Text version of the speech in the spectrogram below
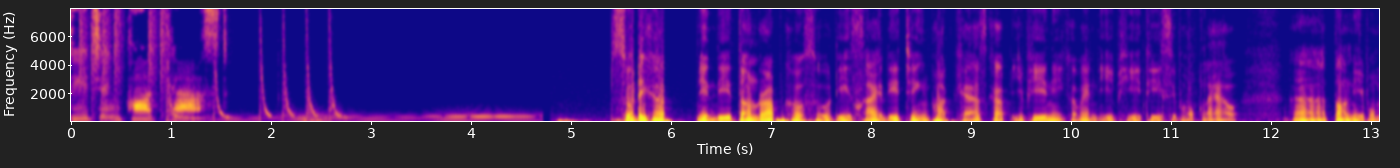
DJing Podcast สวัสดีครับ ยินดีต้อนรับเข้าสู่ Design ดีจริง Podcast ครับ EP นี้ก็เป็น EP ที่ 16 แล้วอตอนนี้ผม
